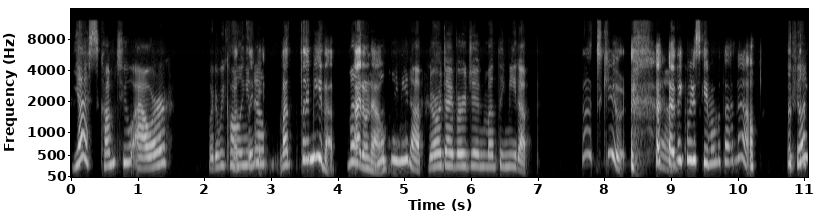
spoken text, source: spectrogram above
Yes, come to our, what are we calling monthly, it now? monthly meetup. I don't know. Monthly meetup, neurodivergent monthly meetup. That's cute. Yeah. I think we just came up with that now. I feel like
